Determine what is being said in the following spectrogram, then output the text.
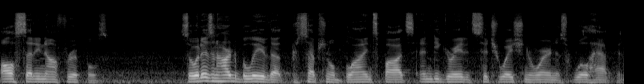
all setting off ripples. So it isn't hard to believe that perceptual blind spots and degraded situation awareness will happen.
